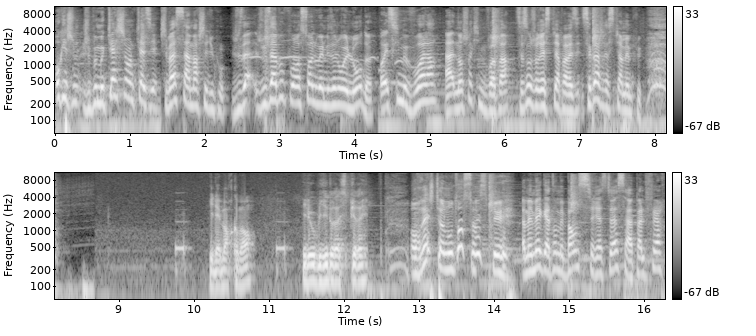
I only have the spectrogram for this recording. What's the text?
Ok, je, peux me cacher dans le casier. Je sais pas si ça a marché du coup. Je vous, avoue, pour l'instant, la nouvelle mise à jour est lourde. Oh, est-ce qu'il me voit là? Ah, non, je crois qu'il me voit pas. De toute façon, je respire pas, vas-y. C'est quoi, je respire même plus. Il est mort comment? Il a oublié de respirer. En vrai, je tiens longtemps sur respirer. Ah, mais mec, attends, mais par contre, s'il reste là, ça va pas le faire.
